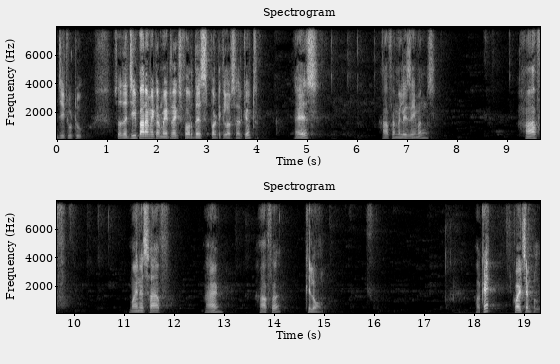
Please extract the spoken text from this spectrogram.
G 2 2. So, the G parameter matrix for this particular circuit is half a millisiemens, half minus half and half a kilo ohm. Okay? Quite simple.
